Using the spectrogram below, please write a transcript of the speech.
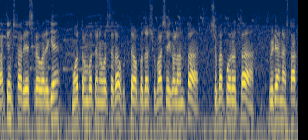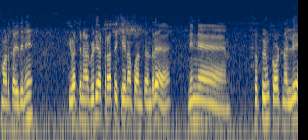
ರಾಕಿಂಗ್ ಸ್ಟಾರ್ ಯಶ್ರವರಿಗೆ ಮೂವತ್ತೊಂಬತ್ತನೇ ವರ್ಷದ ಹುಟ್ಟುಹಬ್ಬದ ಶುಭಾಶಯಗಳು ಅಂತ ಶುಭ ಕೋರುತ್ತಾ ವಿಡಿಯೋನ ಸ್ಟಾರ್ಟ್ ಮಾಡ್ತಾ ಇದ್ದೀನಿ. ಇವತ್ತಿನ ವಿಡಿಯೋ ಟ್ರಾಫಿಕ್ ಏನಪ್ಪ ಅಂತಂದರೆ ನಿನ್ನೆ ಸುಪ್ರೀಂ ಕೋರ್ಟ್ನಲ್ಲಿ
